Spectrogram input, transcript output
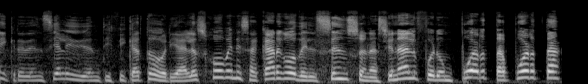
y credencial identificatoria. Los jóvenes a cargo del Censo Nacional fueron puerta a puerta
